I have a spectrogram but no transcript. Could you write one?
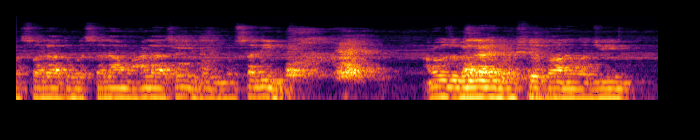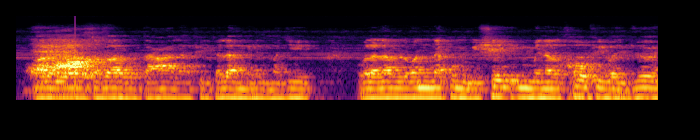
والصلاة والسلام على سيد المرسلين. أعوذ بالله من الشيطان الرجيم. قال الله تبارك وتعالى في كلامه المجيد ولنبلونكم بشيء من الخوف والجوع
